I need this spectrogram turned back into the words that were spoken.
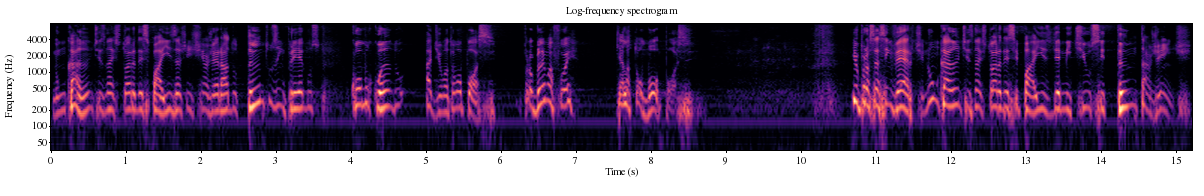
Nunca antes na história desse país a gente tinha gerado tantos empregos como quando a Dilma tomou posse. O problema foi que ela tomou posse. E o processo inverte. Nunca antes na história desse país demitiu-se tanta gente.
